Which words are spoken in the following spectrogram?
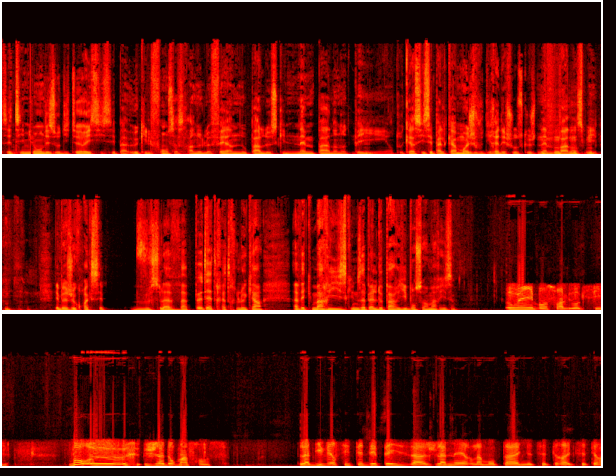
cette émission, des auditeurs, et si c'est pas eux qui le font, ça sera à nous de le faire, nous parlent de ce qu'ils n'aiment pas dans notre pays. En tout cas, si c'est pas le cas, moi je vous dirai des choses que je n'aime pas dans ce pays. eh bien, je crois que cela va peut-être être le cas avec Marise qui nous appelle de Paris. Bonsoir Marise. Oui, bonsoir Louis Bon, euh, j'adore ma France. La diversité des paysages, la mer, la montagne, etc., etc.,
